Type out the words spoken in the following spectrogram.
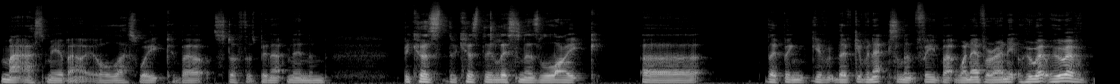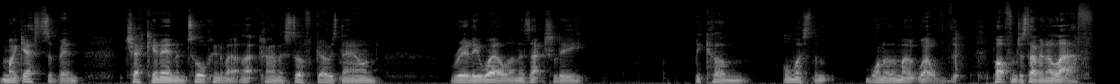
Matt asked me about it all last week about stuff that's been happening, and because because the listeners like. Uh, they've been given they've given excellent feedback whenever any whoever, whoever my guests have been checking in and talking about that kind of stuff goes down really well and has actually become almost the, one of the most well the, apart from just having a laugh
